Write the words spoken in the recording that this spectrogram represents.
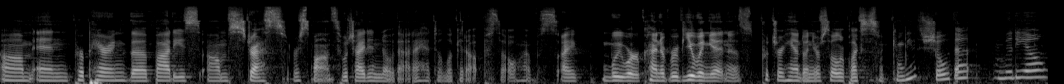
um, and preparing the body's um, stress response, which I didn't know that. I had to look it up. So I was, I, we were kind of reviewing it, and it's put your hand on your solar plexus. Can we show that video?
